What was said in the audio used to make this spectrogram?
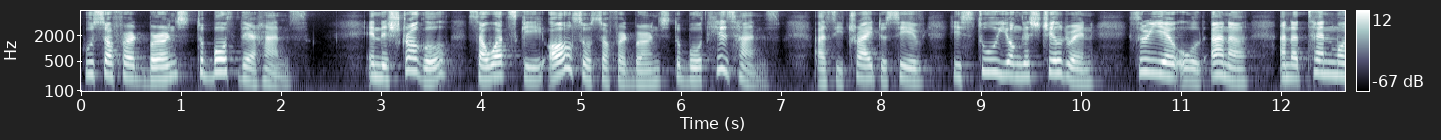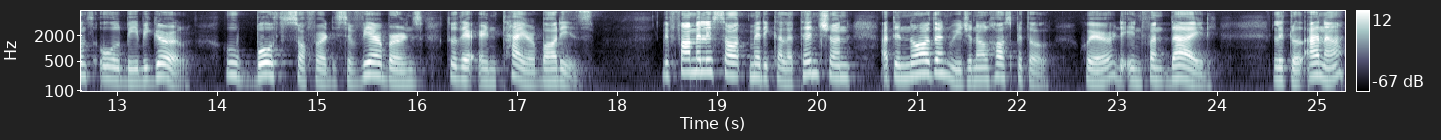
who suffered burns to both their hands. In the struggle, Sawatsky also suffered burns to both his hands as he tried to save his two youngest children, three year old Anna and a 10 month old baby girl, who both suffered severe burns to their entire bodies. The family sought medical attention at the Northern Regional Hospital, where the infant died. Little Anna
